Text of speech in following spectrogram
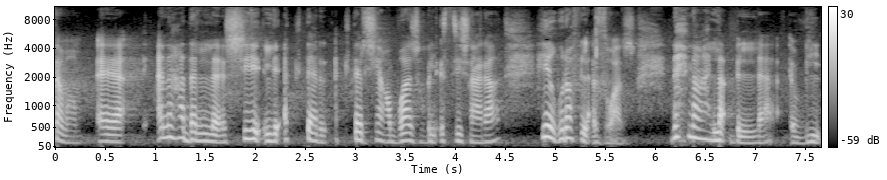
تمام. آه، أنا هذا الشيء اللي أكثر أكثر شيء عم بواجهه بالاستشارات هي غرف الأزواج. نحن هلأ بال... بال...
